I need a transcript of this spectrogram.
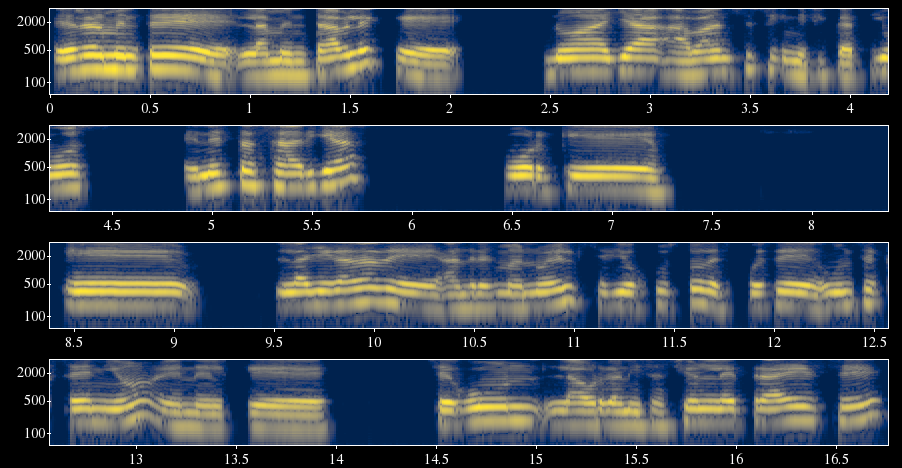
Es realmente lamentable que no haya avances significativos en estas áreas porque eh, la llegada de Andrés Manuel se dio justo después de un sexenio en el que, según la organización Letra S,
